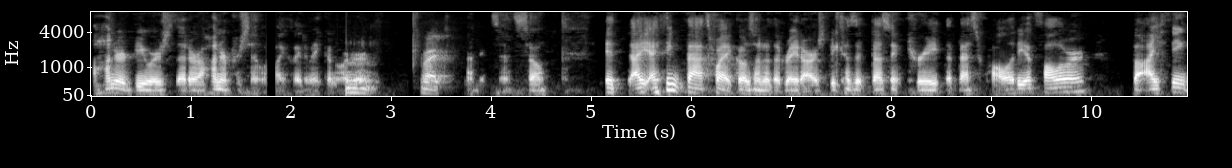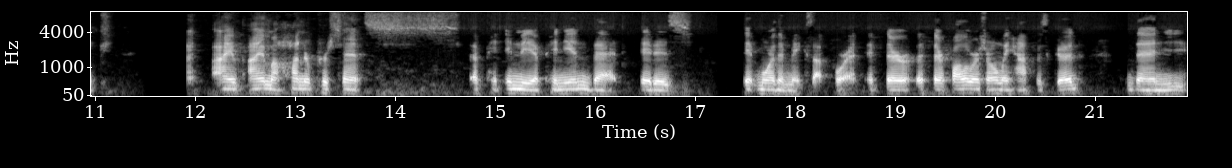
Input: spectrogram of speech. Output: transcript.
100 viewers that are 100% likely to make an order. Mm. Right. That makes sense. So, it I, I, think that's why it goes under the radars because it doesn't create the best quality of follower. But I think I, I'm a hundred percent in the opinion that it is it more than makes up for it. If their if their followers are only half as good, then you,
